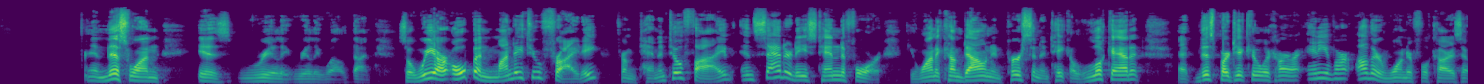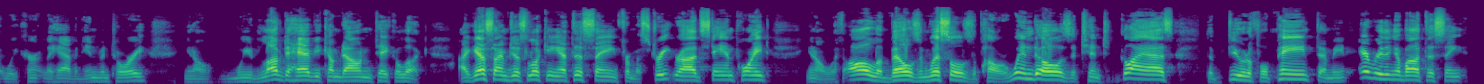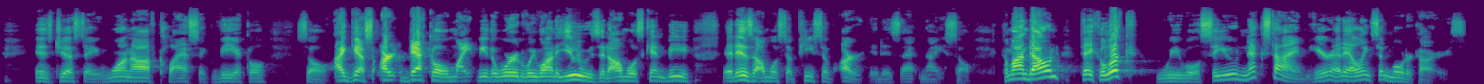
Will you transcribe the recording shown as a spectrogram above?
And this one is really, really well done. So we are open Monday through Friday from 10 until 5 and Saturdays 10 to 4. If you want to come down in person and take a look at it, at this particular car or any of our other wonderful cars that we currently have in inventory, you know, we'd love to have you come down and take a look. I guess I'm just looking at this saying from a street rod standpoint, you know, with all the bells and whistles, the power windows, the tinted glass, the beautiful paint, I mean, everything about this thing is just a one-off classic vehicle. So I guess Art Deco might be the word we want to use. It almost can be, it is almost a piece of art. It is that nice. So come on down, take a look. We will see you next time here at Ellingson Motor Cars.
